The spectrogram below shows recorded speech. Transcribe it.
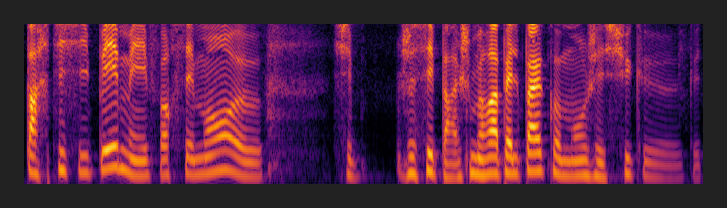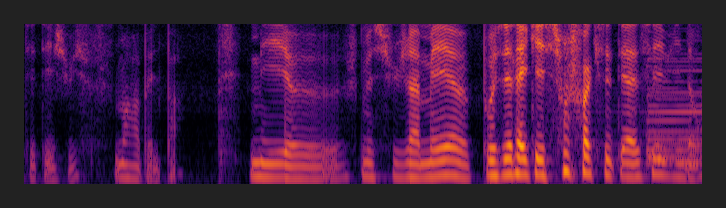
participer, mais forcément, je sais pas. Je me rappelle pas comment j'ai su que, que tu étais juif. Je me rappelle pas. Mais euh, je me suis jamais euh, posé la question, je crois que c'était assez évident.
